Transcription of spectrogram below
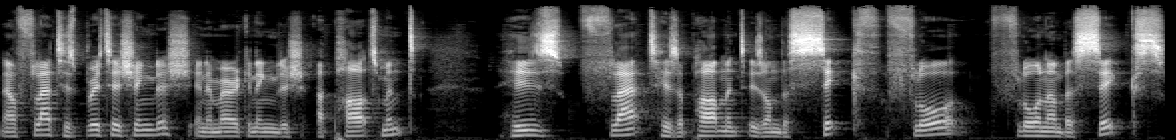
now flat is British English, in American English, apartment. His flat, his apartment is on the sixth floor, floor number six,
